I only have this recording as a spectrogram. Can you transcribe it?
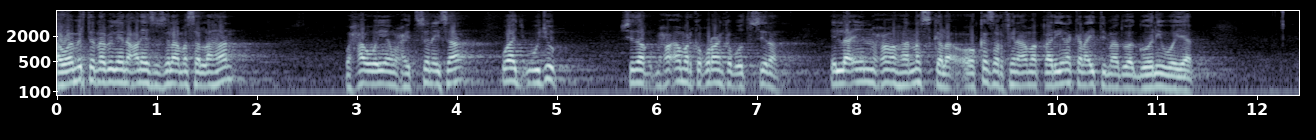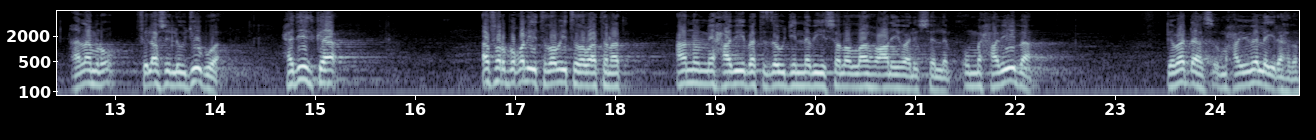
awaamirta nabigeena calayi sl slam asal sida amarka qur'aanka buu tusina ilaa in muxuu ahaa nas kale oo ka sarfina ama qariino kale ay timaad waa gooni weeyaan. Alamru fi lasli lwujuub waa xadiidka afar boqol iyo toddoba iyo toddobaatanaad can ummi xabiibata zawji nabiy sala allahu alayh waali wasalam xabiiba gabadhaas ummu xabiibe la yidhaahdo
